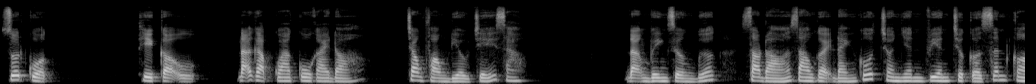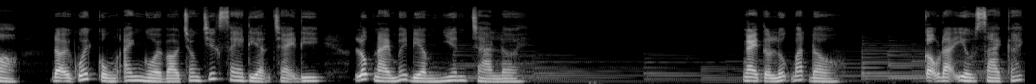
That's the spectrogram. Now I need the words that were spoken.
Rốt cuộc, thì cậu đã gặp qua cô gái đó trong phòng điều chế sao? Đặng Vinh dừng bước, sau đó giao gậy đánh gốt cho nhân viên trực ở sân cỏ, đợi Quách cùng anh ngồi vào trong chiếc xe điện chạy đi, lúc này mới điềm nhiên trả lời. Ngay từ lúc bắt đầu, cậu đã yêu sai cách.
